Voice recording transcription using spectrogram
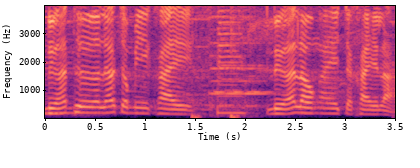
เหนือเธอแล้วจะมีใคร เหนือเราไงจะใครล่ะ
